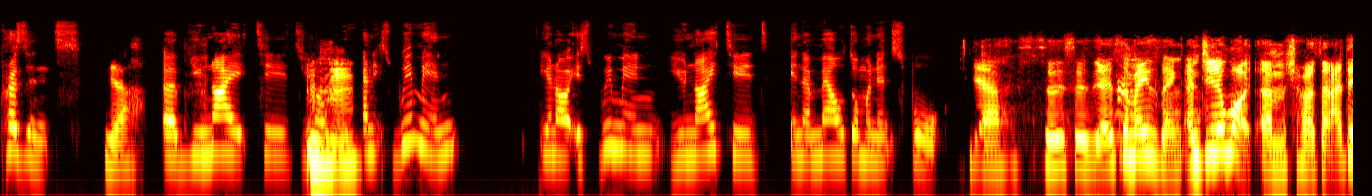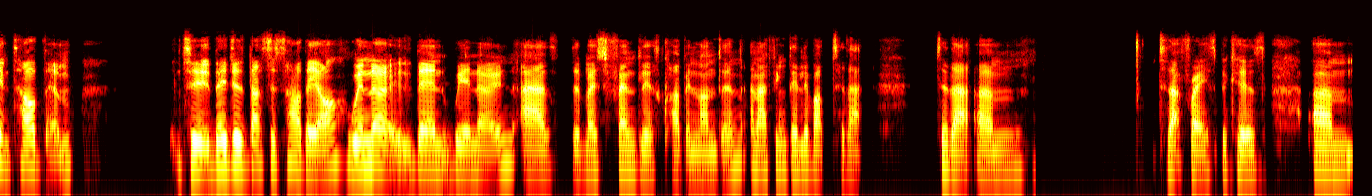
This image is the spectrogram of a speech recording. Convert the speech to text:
presence, yeah. Uh, united, you know, Mhm. and it's women, you know, it's women united in a male dominant sport. Yeah, so, so yeah, it's amazing. And do you know what, um, Shahrazad? I didn't tell them to. They just that's just how they are. We're no, then we're known as the most friendliest club in London, and I think they live up to that, to that, um, to that phrase because, um,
